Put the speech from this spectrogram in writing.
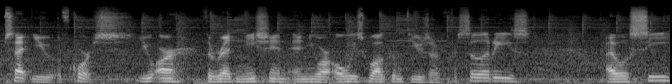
upset you, of course. You are the Red Nishin, and you are always welcome to use our facilities. I will see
